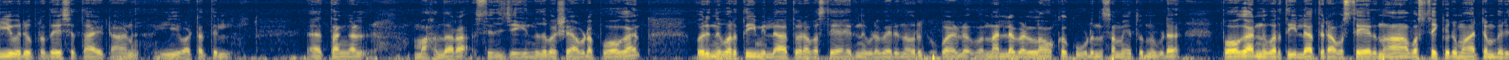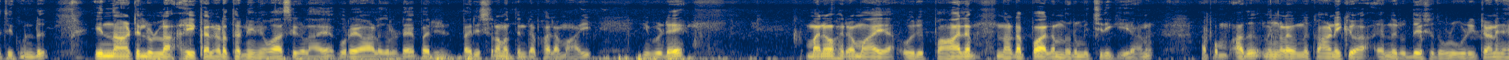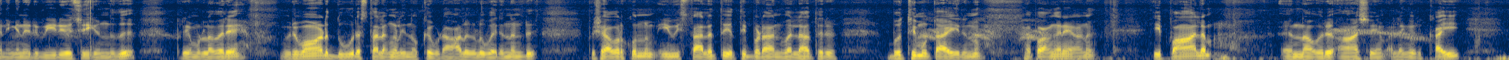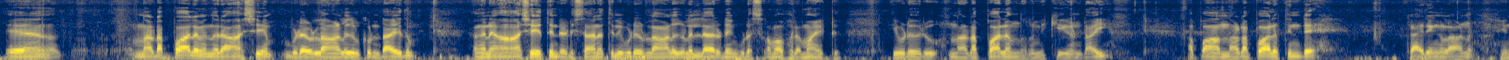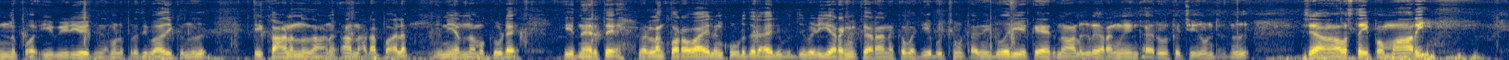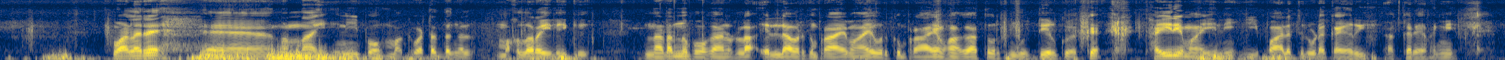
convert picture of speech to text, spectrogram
ഈ ഒരു പ്രദേശത്തായിട്ടാണ് ഈ വട്ടത്തിൽ തങ്ങൾ മഹദറ സ്ഥിതി ചെയ്യുന്നത്. പക്ഷേ അവിടെ പോകാൻ ഒരു നിവൃത്തിയുമില്ലാത്ത ഒരവസ്ഥയായിരുന്നു ഇവിടെ വരുന്നവർക്ക് നല്ല വെള്ളമൊക്കെ കൂടുന്ന സമയത്തൊന്നും ഇവിടെ പോകാൻ നിവൃത്തിയില്ലാത്തൊരവസ്ഥയായിരുന്നു ആ അവസ്ഥയ്ക്കൊരു മാറ്റം വരുത്തിക്കൊണ്ട് ഈ നാട്ടിലുള്ള ഈ കല്ലടത്തണ്ണി നിവാസികളായ കുറേ ആളുകളുടെ പരി പരിശ്രമത്തിന്റെ ഫലമായി ഇവിടെ മനോഹരമായ ഒരു പാലം നടപ്പാലം നിർമ്മിച്ചിരിക്കുകയാണ്. അപ്പം അത് നിങ്ങളെ ഒന്ന് കാണിക്കുക എന്നൊരു ഉദ്ദേശത്തോടു കൂടിയിട്ടാണ് ഞാനിങ്ങനെ ഒരു വീഡിയോ ചെയ്യുന്നത്. പ്രിയമുള്ളവരെ ഒരുപാട് ദൂര സ്ഥലങ്ങളിൽ നിന്നൊക്കെ ഇവിടെ ആളുകൾ വരുന്നുണ്ട്. പക്ഷെ അവർക്കൊന്നും ഈ സ്ഥലത്ത് എത്തിപ്പെടാൻ വല്ലാത്തൊരു ബുദ്ധിമുട്ടായിരുന്നു. അപ്പോൾ അങ്ങനെയാണ് ഈ പാലം എന്ന ഒരു ആശയം അല്ലെങ്കിൽ ഒരു കൈ നടപ്പാലം എന്നൊരു ആശയം ഇവിടെയുള്ള ആളുകൾക്കുണ്ടായതും അങ്ങനെ ആശയത്തിന്റെ അടിസ്ഥാനത്തിൽ ഇവിടെയുള്ള ആളുകളെല്ലാവരുടെയും കൂടെ ശ്രമഫലമായിട്ട് ഇവിടെ ഒരു നടപ്പാലം നിർമ്മിക്കുകയുണ്ടായി. അപ്പോൾ ആ നടപ്പാലത്തിന്റെ കാര്യങ്ങളാണ് ഇന്നിപ്പോൾ ഈ വീഡിയോയിൽ നമ്മൾ പ്രതിപാദിക്കുന്നത്. ഈ കാണുന്നതാണ് ആ നടപ്പാലം. ഇനിയും നമുക്കിവിടെ ഈ നേരത്തെ വെള്ളം കുറവായാലും കൂടുതലായാലും ഇതുവഴി ഇറങ്ങിക്കയറാനൊക്കെ വലിയ ബുദ്ധിമുട്ടായിരുന്നു. ഇതുവരെയൊക്കെ ആയിരുന്നു ആളുകൾ ഇറങ്ങുകയും കയറുകയൊക്കെ ചെയ്തുകൊണ്ടിരുന്നത്. പക്ഷേ ആ അവസ്ഥ ഇപ്പം മാറി. വളരെ നന്നായി. ഇനിയിപ്പോൾ വട്ടത്തങ്ങൾ മഹ്ലറയിലേക്ക് നടന്നു പോകാനുള്ള എല്ലാവർക്കും പ്രായമായവർക്കും പ്രായമാകാത്തവർക്കും കുട്ടികൾക്കും ഒക്കെ ധൈര്യമായി ഇനി ഈ പാലത്തിലൂടെ കയറി അക്കരെ ഇറങ്ങി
